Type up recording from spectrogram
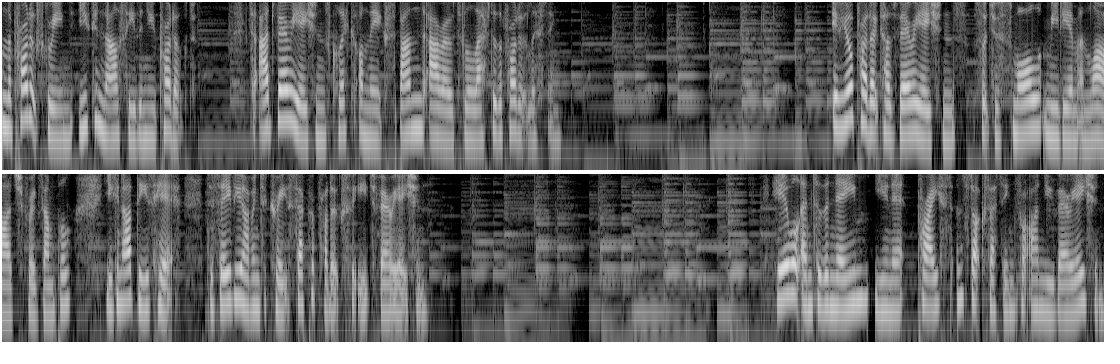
On the product screen, you can now see the new product. To add variations, click on the expand arrow to the left of the product listing. If your product has variations, such as small, medium and large for example, you can add these here, to save you having to create separate products for each variation. Here we'll enter the name, unit, price and stock setting for our new variation.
